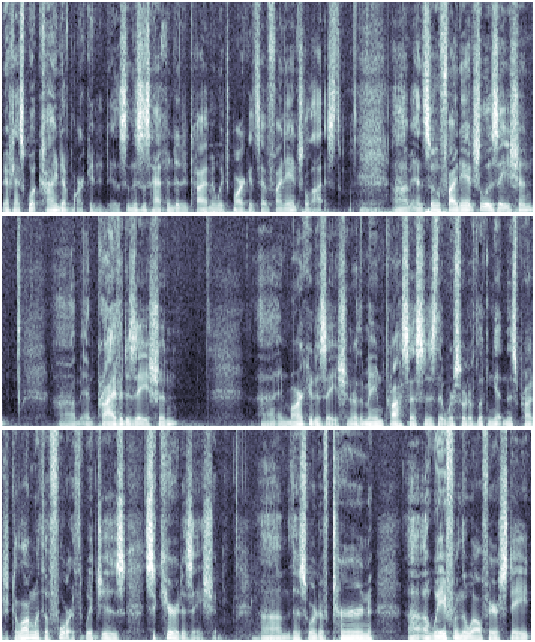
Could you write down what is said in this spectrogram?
we have to ask what kind of market it is. And this has happened at a time in which markets have financialized. Mm-hmm. Um, and so financialization um, and privatization uh, and marketization are the main processes that we're sort of looking at in this project, along with a fourth, which is securitization. Mm-hmm. Um, the sort of turn uh, away from the welfare state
